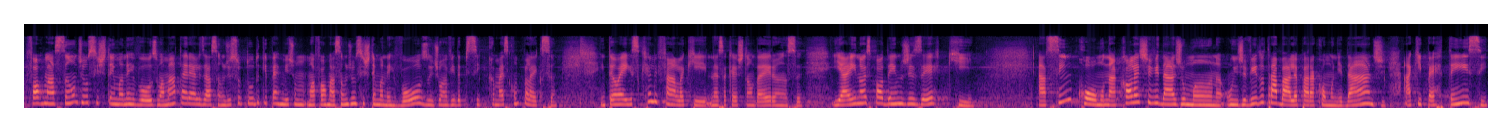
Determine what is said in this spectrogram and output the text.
formação de um sistema nervoso, uma materialização disso tudo que permite uma formação de um sistema nervoso e de uma vida psíquica mais complexa. Então é isso que ele fala aqui nessa questão da herança. E aí nós podemos dizer que Assim como na coletividade humana o indivíduo trabalha para a comunidade a que pertence,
